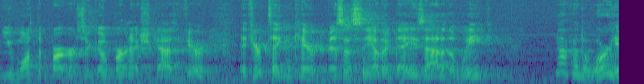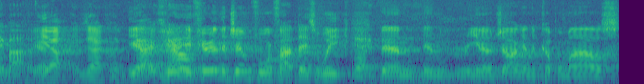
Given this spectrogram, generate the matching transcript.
you want the burgers to go burn extra calories. If you're if you're taking care of business the other days out of the week, you're not going to worry about it. Yeah, exactly. Yeah, if you're if you're in the gym four or five days a week, Yeah. then then you know jogging a couple miles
